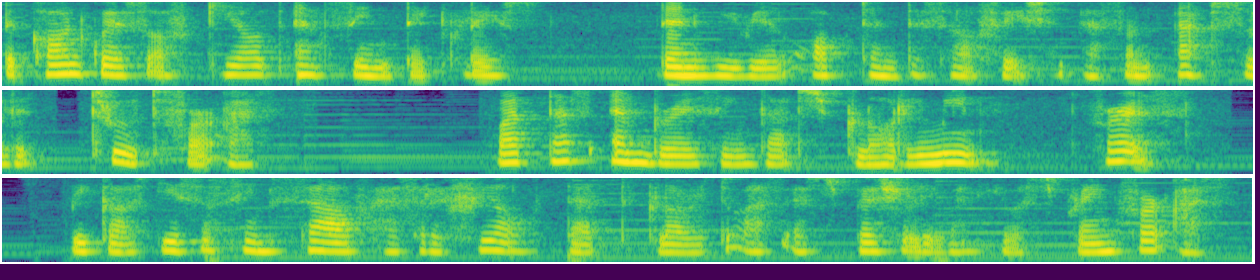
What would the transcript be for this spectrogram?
the conquest of guilt and sin take place, then we will obtain the salvation as an absolute truth for us. What does embracing God's glory mean? First, because Jesus Himself has revealed that glory to us, especially when He was praying for us.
